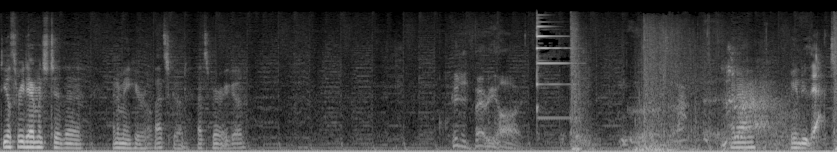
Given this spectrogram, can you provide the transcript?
Deal three damage to the enemy hero. That's good. That's very good. Hit it very hard. And now we can do that.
